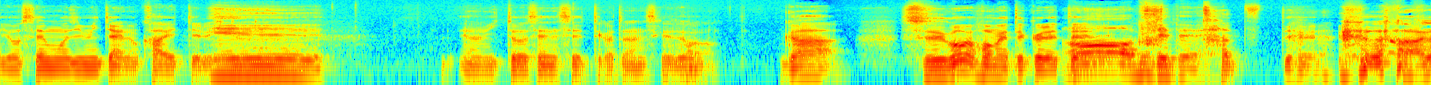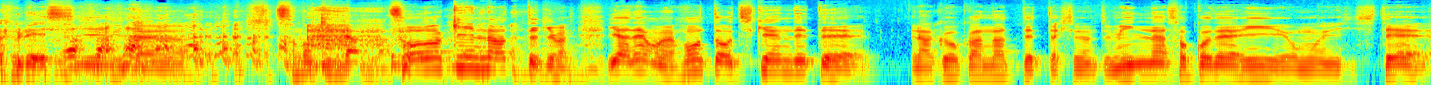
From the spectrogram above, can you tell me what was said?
寄せ文字みたいの書いてる人伊藤先生って方なんですけどがすごい褒めてくれてああ見てて。たっつって 嬉しいみたいな。その気になるな。その気になってきましたいやでもね本当落研出て落語家になってった人なんてみんなそこでいい思いして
